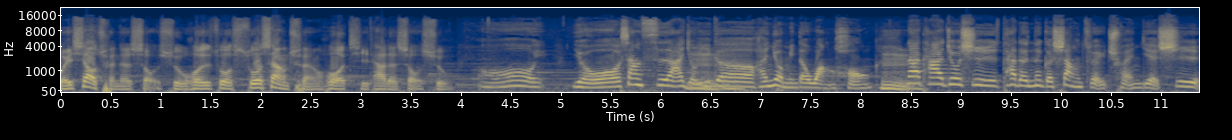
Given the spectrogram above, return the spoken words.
微笑唇的手术，或者做缩上唇或其他的手术。哦，有哦，上次啊，有一个很有名的网红，嗯，那他就是他的那个上嘴唇也是，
